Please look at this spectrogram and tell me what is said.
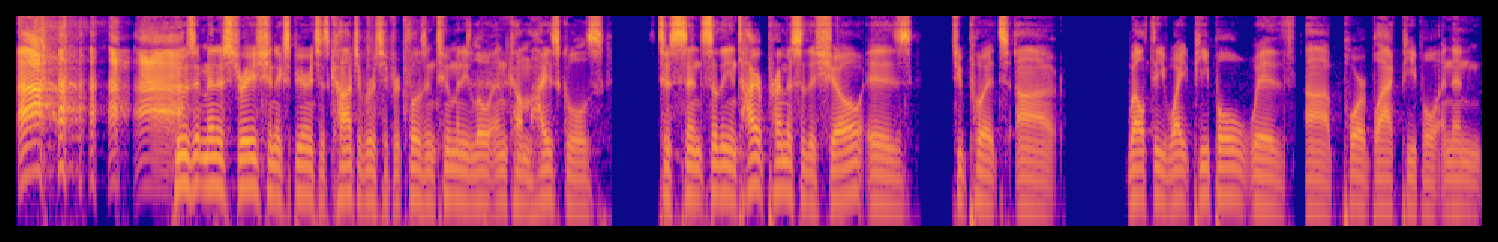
whose administration experiences controversy for closing too many low income high schools to send. So the entire premise of the show is to put uh, wealthy white people with uh, poor black people, and then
